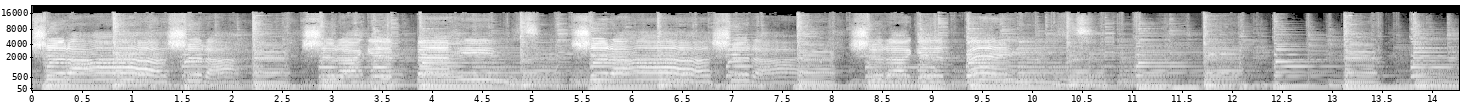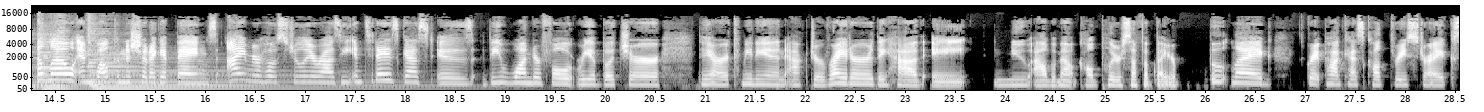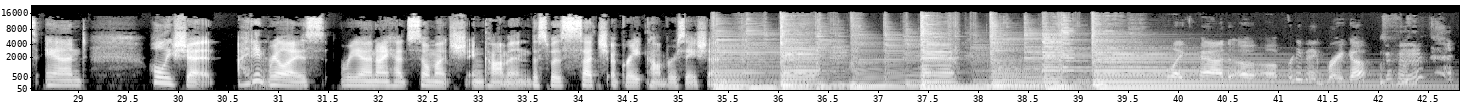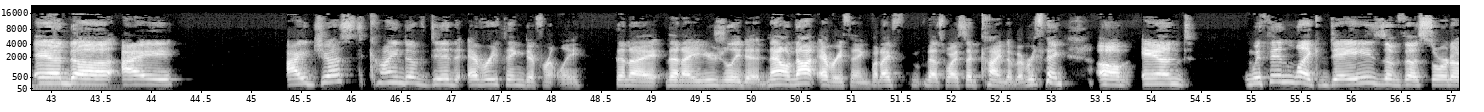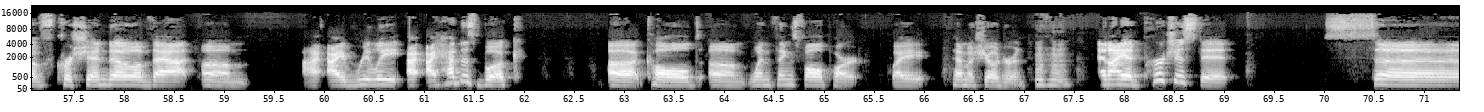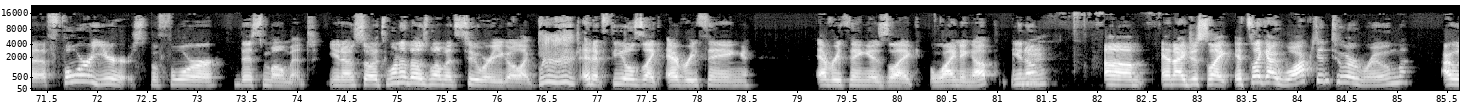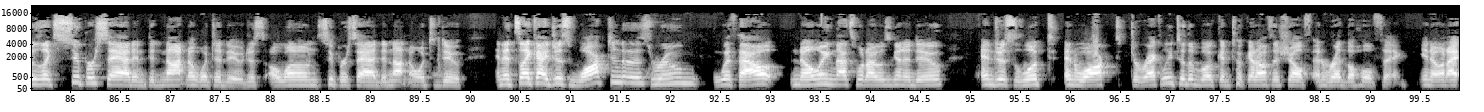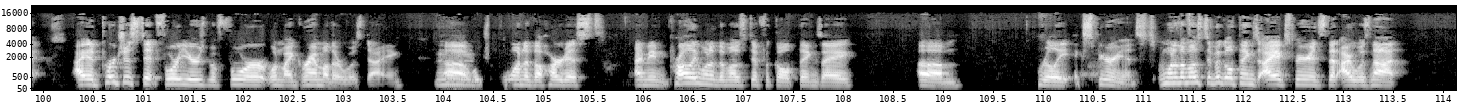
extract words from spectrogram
Should I, should I, should I get bangs? Should I, should I, should I get bangs? Hello and welcome to Should I Get Bangs? I am your host, Giulia Rozzi, and today's guest is the wonderful Rhea Butcher. They are a comedian, actor, writer. They have a new album out called Pull Yourself Up by Your Bootleg, great podcast called Three Strikes, and holy shit, I didn't realize Rhea and I had so much in common. This was such a great conversation. like had a, a pretty big breakup. And uh i i just kind of did everything differently than i than i usually did. Now not everything but i that's why i said kind of everything. Um and within like days of the sort of crescendo of that um i i really i, I had this book uh called um when things fall apart by pema chodron Mm-hmm. and I had purchased it uh, four years before this moment. You know, so it's one of those moments too where you go like, and it feels like everything, everything is like lining up. You know, um, and I just like it's like I walked into a room. I was like super sad and did not know what to do, just alone, super sad, did not know what to do. And it's like I just walked into this room without knowing that's what I was going to do and just looked and walked directly to the book and took it off the shelf and read the whole thing. You know, and I I had purchased it 4 years before when my grandmother was dying. Uh Mm. which was one of the hardest, I mean, probably one of the most difficult things I um really experienced. One of the most difficult things I experienced that I was not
